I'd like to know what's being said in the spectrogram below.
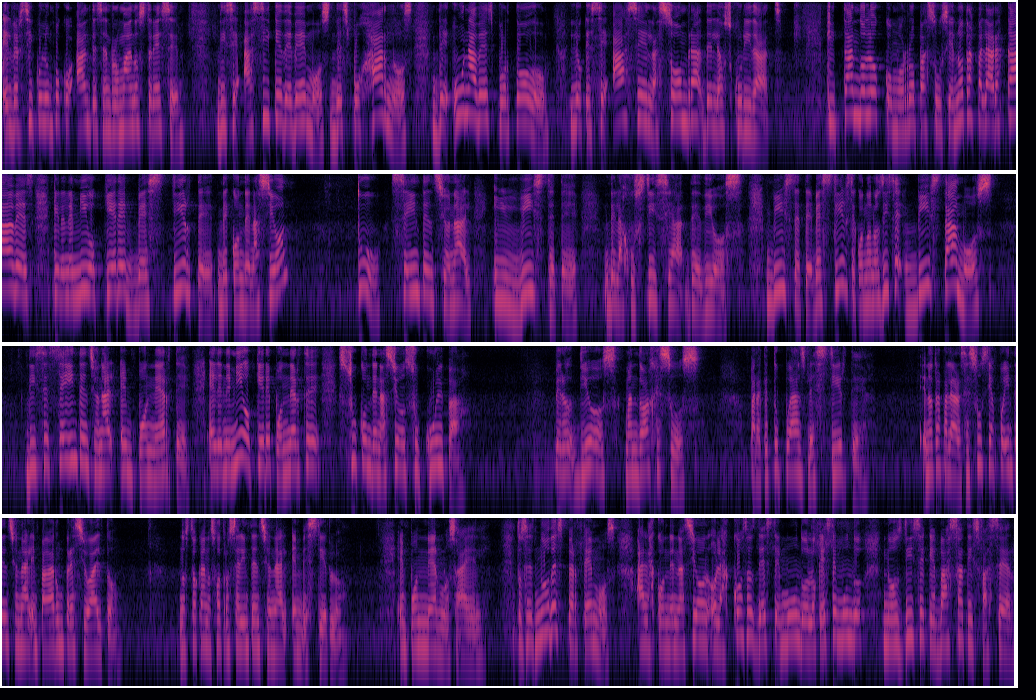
el versículo un poco antes en Romanos 13. Dice, así que debemos despojarnos de una vez por todo lo que se hace en la sombra de la oscuridad quitándolo como ropa sucia. En otras palabras, cada vez que el enemigo quiere vestirte de condenación, tú sé intencional y vístete de la justicia de Dios. Vístete, vestirse. Cuando nos dice vistamos, dice sé intencional en ponerte. El enemigo quiere ponerte su condenación, su culpa. Pero Dios mandó a Jesús para que tú puedas vestirte. En otras palabras, Jesús ya fue intencional en pagar un precio alto. Nos toca a nosotros ser intencional en vestirlo, en ponernos a Él. Entonces no despertemos a la condenación o las cosas de este mundo, lo que este mundo nos dice que va a satisfacer.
